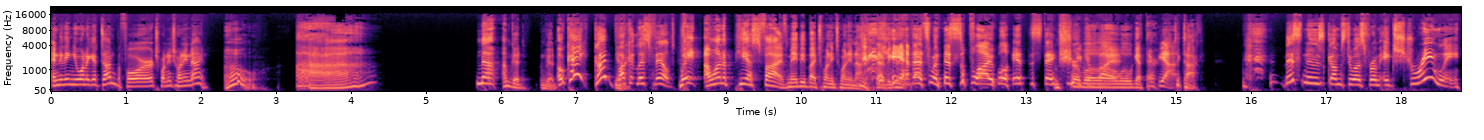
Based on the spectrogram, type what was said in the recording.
anything you want to get done before 2029? Oh. Ah. no, I'm good. I'm good. Okay, good. Yeah. Bucket list filled. Wait, I want a PS5 maybe by 2029. That'd be great. yeah, that's when this supply will hit the station. I'm sure we'll, buy we'll get there. Yeah. TikTok. This news comes to us from extremely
